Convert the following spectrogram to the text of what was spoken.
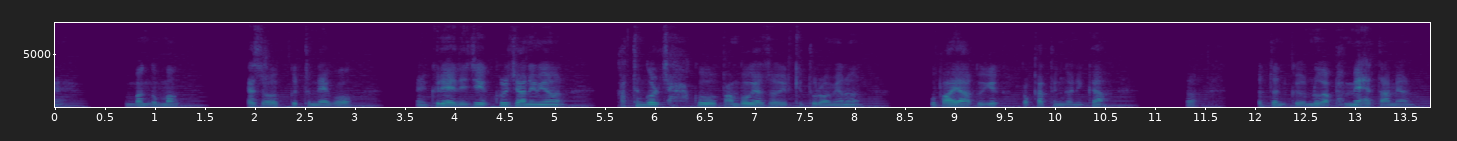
예, 금방금방 해서 끝내고 예, 그래야 되지. 그렇지 않으면 같은 걸 자꾸 반복해서 이렇게 들어오면은 또 봐야 그게 똑같은 거니까. 어, 어떤 그 누가 판매했다면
